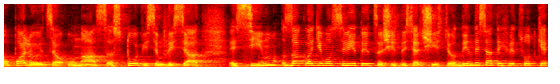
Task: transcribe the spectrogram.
опалюються у нас 187 закладів освіти, це 66,1%.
